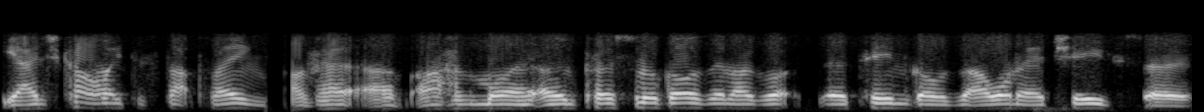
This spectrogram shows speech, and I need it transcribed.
yeah, I just can't wait to start playing. I've had, I've, I have my own personal goals, and I've got uh, team goals that I want to achieve. So,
